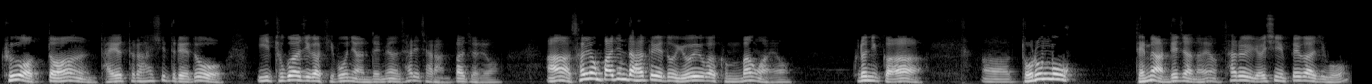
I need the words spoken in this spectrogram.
그 어떤 다이어트를 하시더라도 이 두 가지가 기본이 안 되면 살이 잘 안 빠져요. 아, 설령 빠진다 하더라도 요요가 금방 와요. 그러니까 어, 도루묵 되면 안 되잖아요. 살을 열심히 빼가지고.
